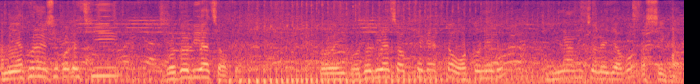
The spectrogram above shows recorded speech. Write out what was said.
আমি এখন এসে পড়েছি গোদলিয়া চকে। তো এই গোদলিয়া চক থেকে একটা অটো নেব, নিয়ে আমি চলে যাব আশিঘাট।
